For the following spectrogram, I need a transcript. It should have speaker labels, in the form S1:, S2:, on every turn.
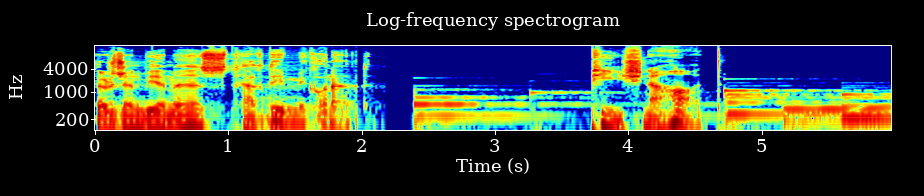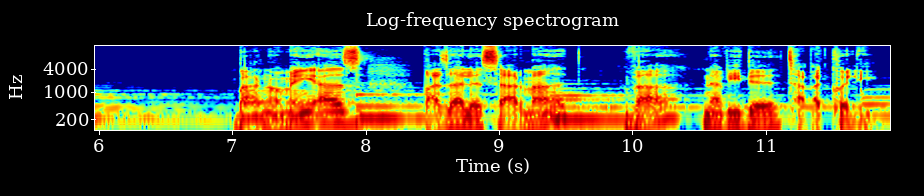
S1: پرژن بی ام تقدیم می کند.
S2: پیشنهاد برنامه از غزل سرمد و نوید توکلی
